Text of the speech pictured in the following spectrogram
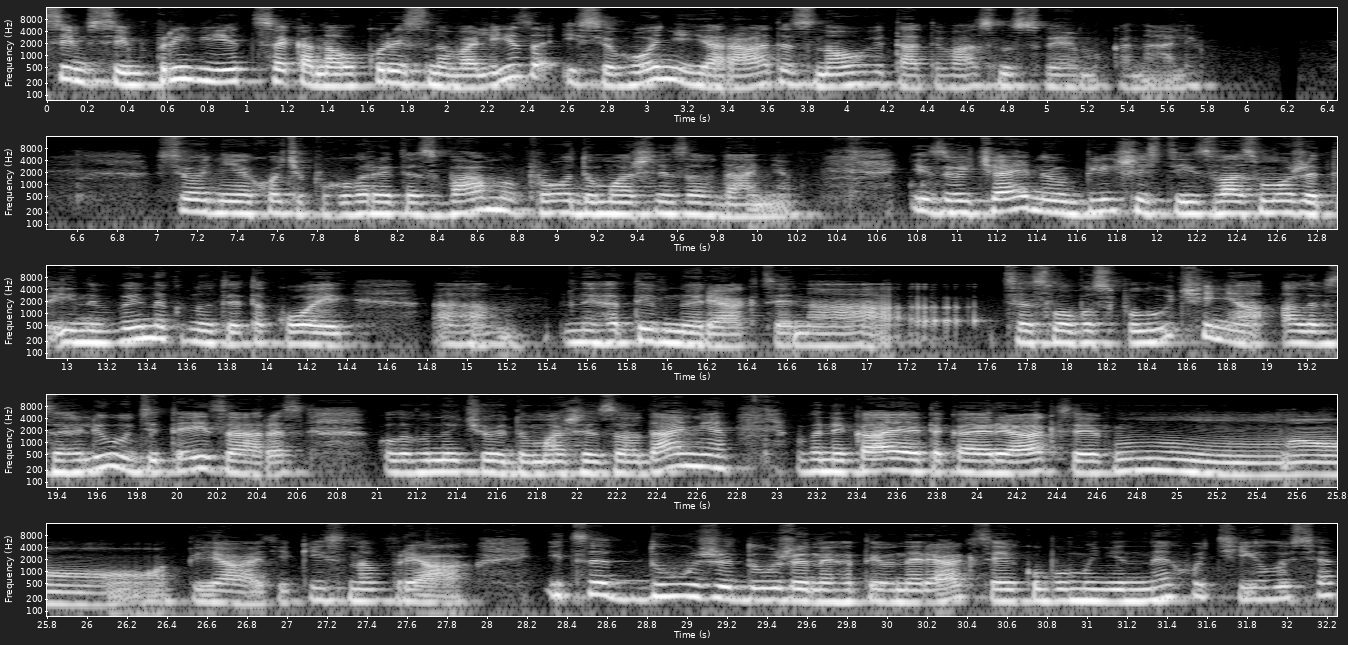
Всім всім привіт! Це канал Корисна Валіза, і сьогодні я рада знову вітати вас на своєму каналі. Сьогодні я хочу поговорити з вами про домашнє завдання. І, звичайно, у більшості із вас може і не виникнути такої е, негативної реакції на це словосполучення, але взагалі у дітей зараз, коли вони чують домашнє завдання, виникає така реакція, як «М, о, п'ять, якийсь напряг. І це дуже-дуже негативна реакція, яку би мені не хотілося,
